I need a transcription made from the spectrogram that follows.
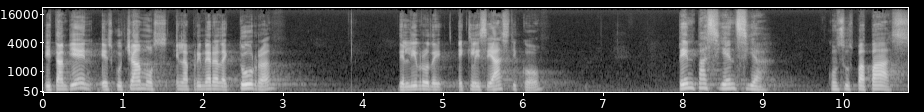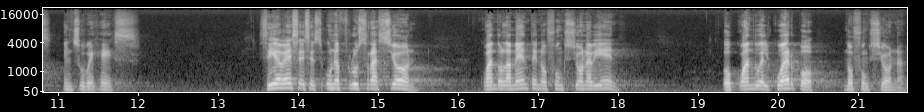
Y también escuchamos en la primera lectura del libro de Eclesiástico, ten paciencia con sus papás en su vejez. Sí, a veces es una frustración cuando la mente no funciona bien o cuando el cuerpo no funciona.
